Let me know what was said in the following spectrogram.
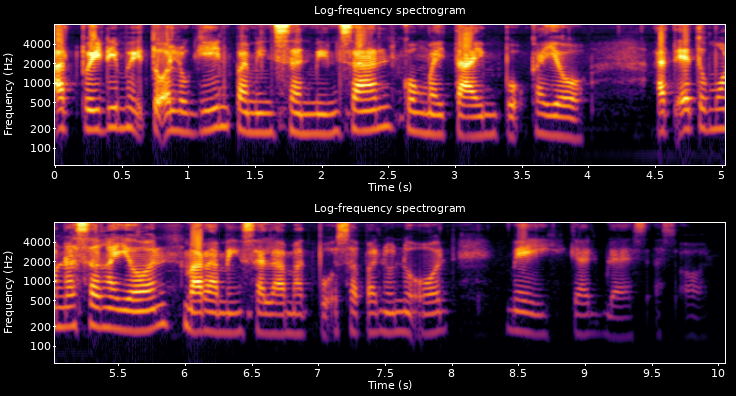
At pwede mo ito alugin paminsan-minsan kung may time po kayo. At eto muna sa ngayon, maraming salamat po sa panunood. May God bless us all.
